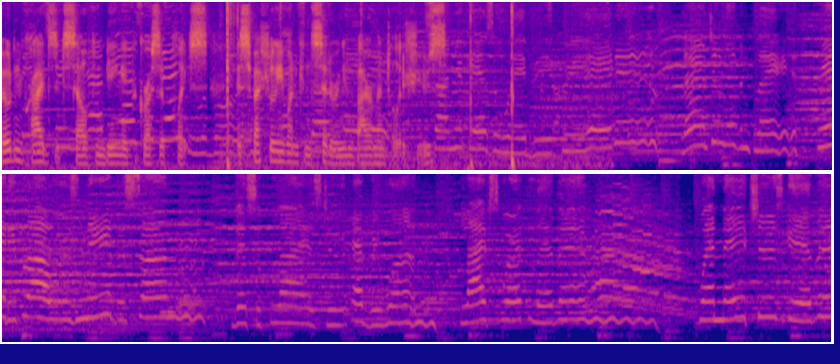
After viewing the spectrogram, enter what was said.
Bowdoin prides itself in being a progressive place, especially when considering environmental issues. This applies to everyone. Life's worth living when nature's giving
